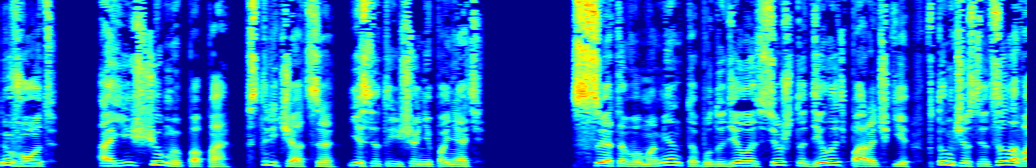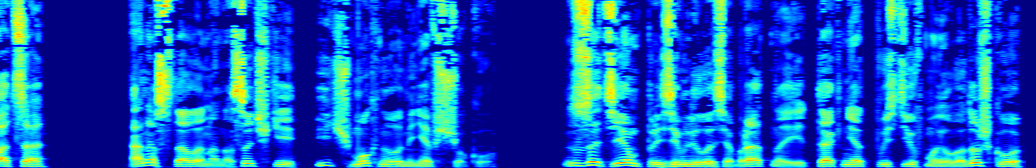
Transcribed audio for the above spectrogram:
«Вот. А еще мы, папа, встречаться, если ты еще не понять. С этого момента буду делать все, что делать парочки, в том числе целоваться». Она встала на носочки и чмокнула меня в щеку. Затем приземлилась обратно и, так не отпустив мою ладошку,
